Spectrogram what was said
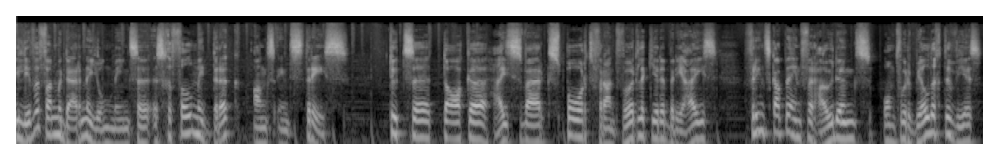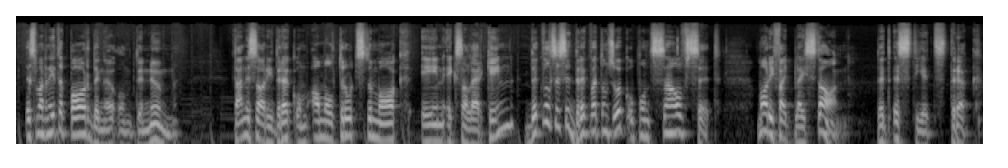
Die lewe van moderne jong mense is gevul met druk, angs en stres. Toetse, take, huiswerk, sport, verantwoordelikhede by die huis, vriendskappe en verhoudings om voorbeeldig te wees is maar net 'n paar dinge om te noem. Dan is daar die druk om almal trots te maak en ek sal erken, dikwels is dit druk wat ons ook op onsself sit. Maar die feit bly staan, dit is steeds druk.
